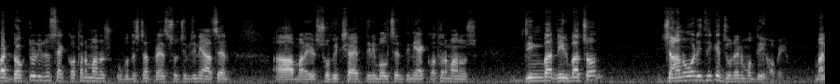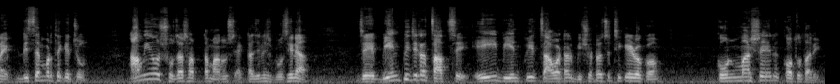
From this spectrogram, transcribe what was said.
বাট ডক্টর ইউনুস এক কথার মানুষ, উপদেষ্টা প্রেস সচিব যিনি আছেন মানে শফিক সাহেব, তিনি বলছেন তিনি এক কথার মানুষ, ডিম্বা নির্বাচন জানুয়ারি থেকে জুনের মধ্যেই হবে মানে ডিসেম্বর থেকে জুন। আমিও সোজা সাপটা মানুষ, একটা জিনিস বুঝি না, যে বিএনপি যেটা চাচ্ছে, এই বিএনপির চাওয়াটার বিষয়টা হচ্ছে ঠিক এরকম, কোন মাসের কত তারিখ?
